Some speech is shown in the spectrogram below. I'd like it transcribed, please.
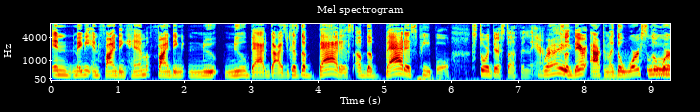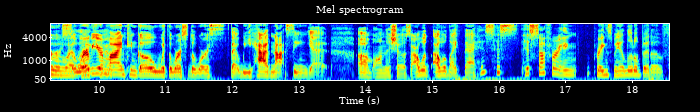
In maybe in finding him, finding new new bad guys because the baddest of the baddest people stored their stuff in there. Right. So they're after like the worst of the Ooh, worst. I So wherever like your that. mind can go with the worst of the worst that we have not seen yet um, on the show. So I would I would like that. His his his suffering brings me a little bit of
